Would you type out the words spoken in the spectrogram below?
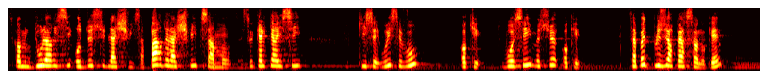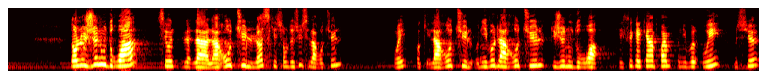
C'est comme une douleur ici, au-dessus de la cheville. Ça part de la cheville, puis ça monte. Est-ce que quelqu'un ici, qui c'est Oui, c'est vous? Ok. Vous aussi, monsieur? Ok. Ça peut être plusieurs personnes, ok? Dans le genou droit, c'est la, rotule, l'os qui est sur le dessus, c'est la rotule? Oui? Ok, la rotule, au niveau de la rotule du genou droit. Est-ce que quelqu'un a un problème au niveau Oui, monsieur?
